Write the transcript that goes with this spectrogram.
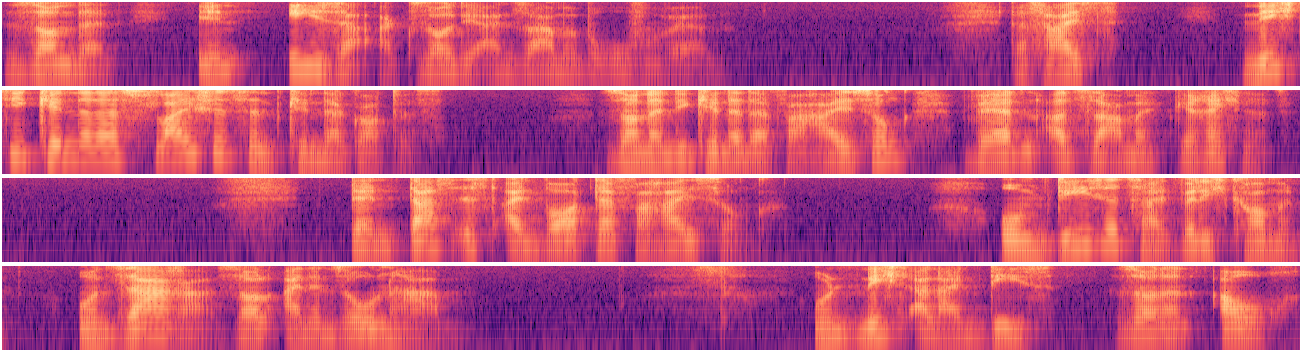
sondern in Isaak soll dir ein Same berufen werden. Das heißt, nicht die Kinder des Fleisches sind Kinder Gottes, sondern die Kinder der Verheißung werden als Same gerechnet. Denn das ist ein Wort der Verheißung. Um diese Zeit will ich kommen, und Sarah soll einen Sohn haben. Und nicht allein dies, sondern auch,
